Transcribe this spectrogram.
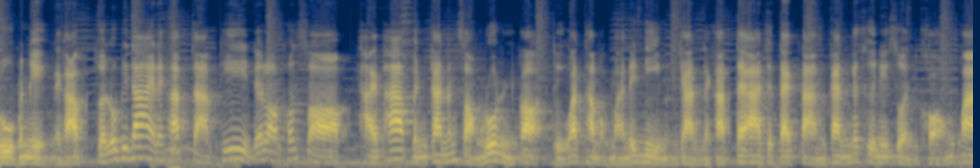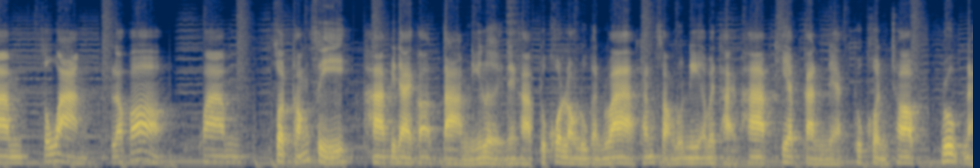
รูปนั่นเองนะครับ ส่วนรูปที่ได้นะครับจากที่ได้ลองทดสอบถ่ายภาพเหมือนกันทั้งสองรุ่น ก็ถือว่าทำออกมาได้ดีเหมือนกันนะครับแต่อาจจะแตกต่างกันก็คือือในส่วนของความสว่าง แล้วก็ความ สดของสีภาพที่ได้ก็ตามนี้เลยนะครับทุกคนลองดูกันว่าทั้ง 2 รุ่นนี้เอาไปถ่ายภาพเทียบกันเนี่ยทุกคนชอบรูปไหน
